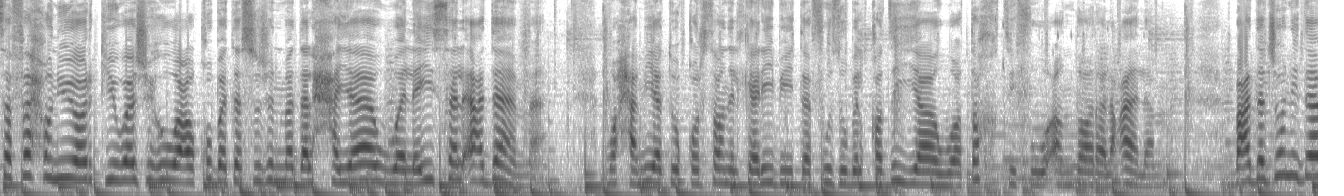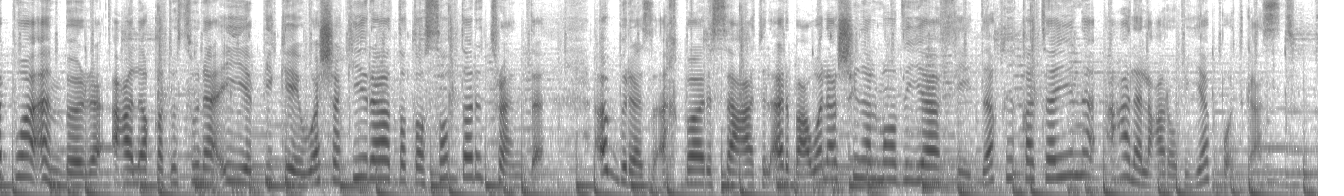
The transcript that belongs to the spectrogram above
سفاح نيويورك يواجه عقوبة السجن مدى الحياة وليس الإعدام. محامية قرصان الكاريبي تفوز بالقضية وتخطف أنظار العالم. بعد جوني ديب وأمبر علاقة الثنائي بيكيه وشاكيرا تتصدر ترند. أبرز أخبار الساعات الأربع والعشرين الماضية في دقيقتين على العربية بودكاست.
